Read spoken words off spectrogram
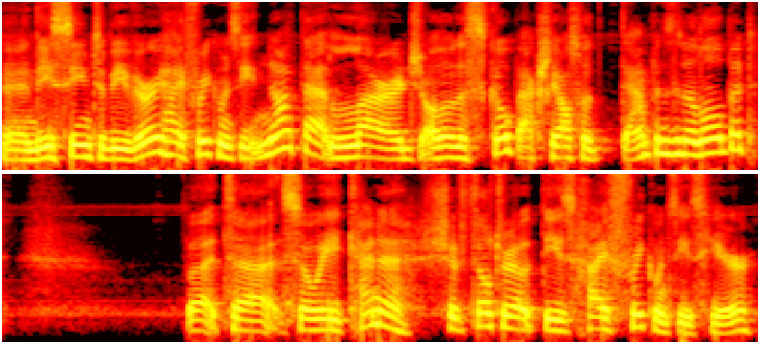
And these seem to be very high frequency, not that large, although the scope actually also dampens it a little bit. But uh, so we kind of should filter out these high frequencies here.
